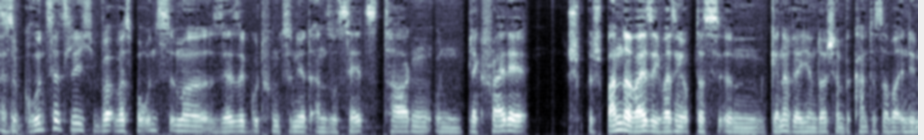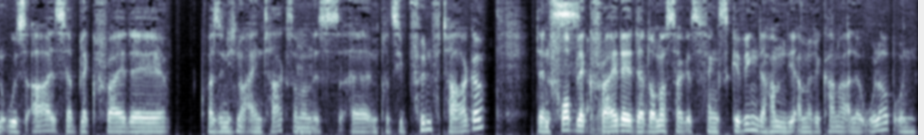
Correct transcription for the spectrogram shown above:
also grundsätzlich, was bei uns immer sehr, sehr gut funktioniert an so Sales-Tagen und Black Friday, spannenderweise, ich weiß nicht, ob das ähm, generell hier in Deutschland bekannt ist, aber in den USA ist ja Black Friday quasi nicht nur ein Tag, sondern mhm. ist äh, im Prinzip fünf Tage. Denn vor Black Friday, der Donnerstag ist Thanksgiving, da haben die Amerikaner alle Urlaub und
